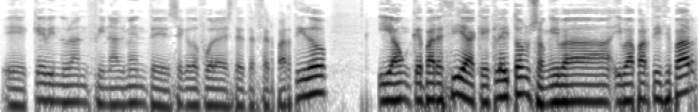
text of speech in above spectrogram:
Eh, Kevin Durant finalmente se quedó fuera de este tercer partido. Y aunque parecía que Clay Thompson iba, iba a participar,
